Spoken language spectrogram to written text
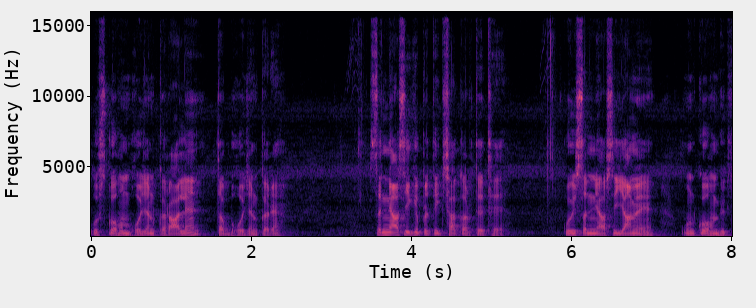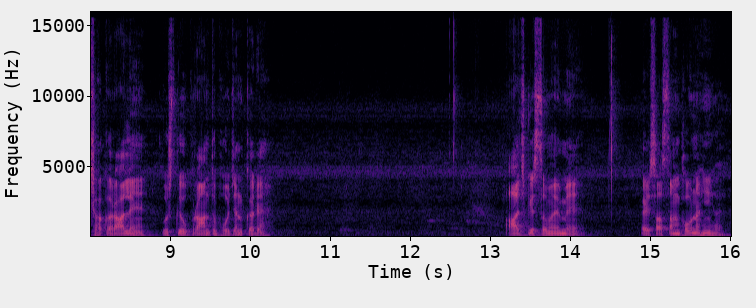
उसको हम भोजन करा लें, तब भोजन करें। सन्यासी की प्रतीक्षा करते थे। कोई सन्यासी आवे, उनको हम भिक्षा करा लें, उसके उपरांत भोजन करें। आज के समय में ऐसा संभव नहीं है।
